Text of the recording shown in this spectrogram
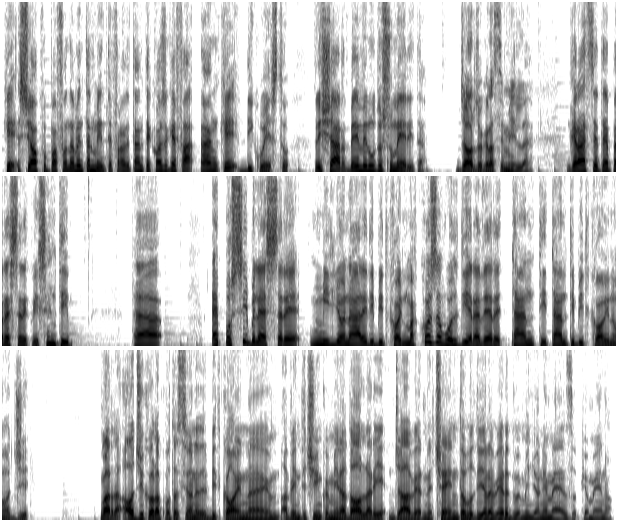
che si occupa fondamentalmente, fra le tante cose che fa, anche di questo. Richard, benvenuto su Merita. Giorgio, grazie mille. Grazie a te per essere qui. Senti, uh, è possibile essere milionari di Bitcoin, ma cosa vuol dire avere tanti tanti Bitcoin oggi? Guarda, oggi con la quotazione del Bitcoin eh, a 25.000 dollari, già averne 100 vuol dire avere 2 milioni e mezzo più o meno.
